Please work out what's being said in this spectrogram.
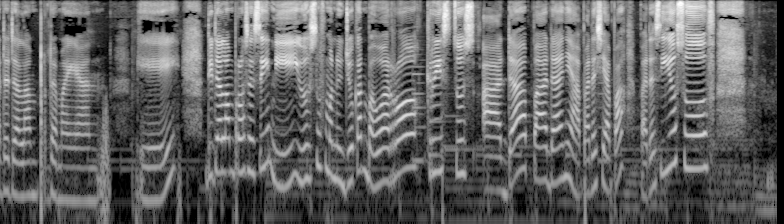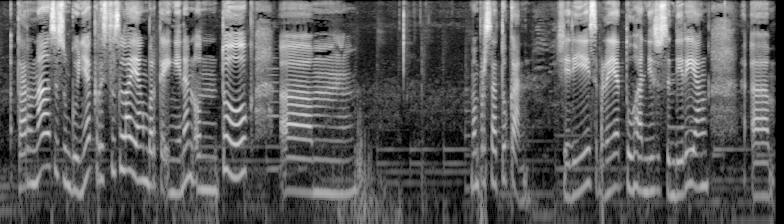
ada dalam perdamaian. Oke. Okay. Di dalam proses ini Yusuf menunjukkan bahwa roh Kristus ada padanya. Pada siapa? Pada si Yusuf karena sesungguhnya Kristuslah yang berkeinginan untuk um, mempersatukan. Jadi sebenarnya Tuhan Yesus sendiri yang um,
